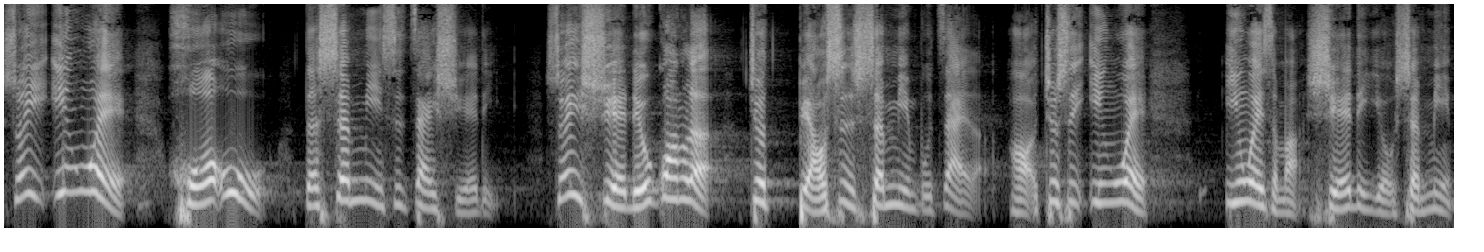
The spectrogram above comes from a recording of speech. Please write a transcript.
所以，因为活物的生命是在血里，所以血流光了，就表示生命不在了。好，就是因为因为什么？血里有生命。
